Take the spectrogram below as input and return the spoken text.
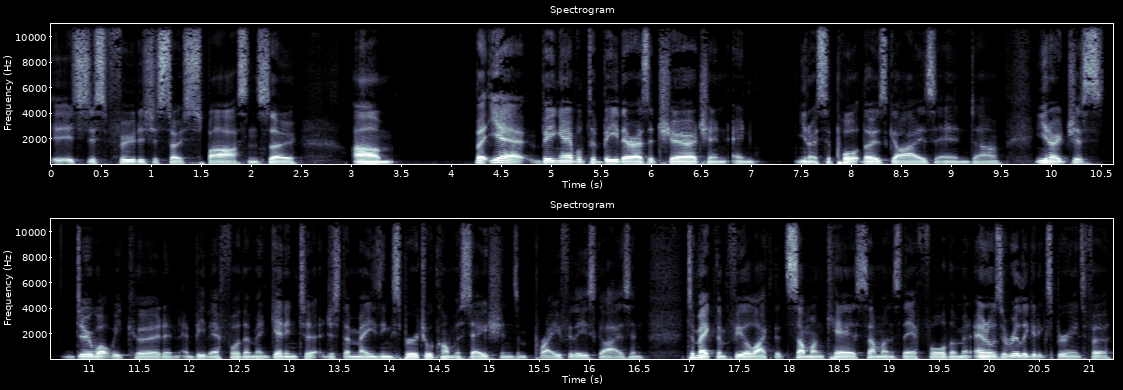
it's just food is just so sparse and so um but yeah, being able to be there as a church and and you know support those guys and um, you know just do what we could and, and be there for them and get into just amazing spiritual conversations and pray for these guys and to make them feel like that someone cares, someone's there for them. And, and it was a really good experience for,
